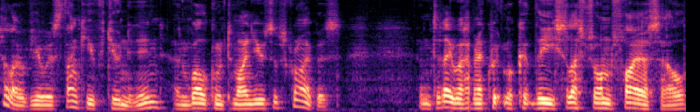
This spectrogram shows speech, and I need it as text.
Hello viewers, thank you for tuning in and welcome to my new subscribers. And today we're having a quick look at the Celestron FireCel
